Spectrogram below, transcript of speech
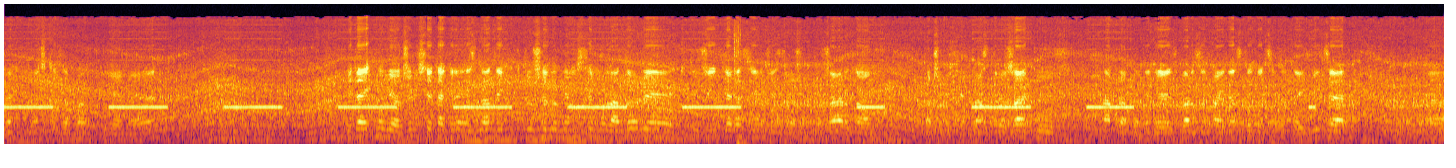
Za chwileczkę zaparkujemy. I tak jak mówię, oczywiście ta gra jest dla tych, którzy lubią symulatory, którzy interesują się strażą pożarną, oczywiście dla strażaków. Naprawdę, tego jest bardzo fajna z tego co tutaj widzę. Eee,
